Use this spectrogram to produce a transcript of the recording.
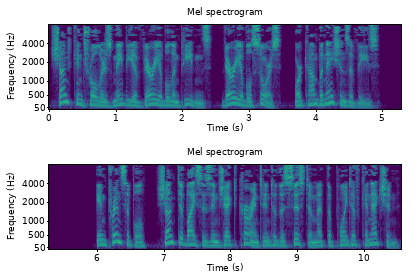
shunt controllers may be of variable impedance, variable source, or combinations of these. In principle, shunt devices inject current into the system at the point of connection.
